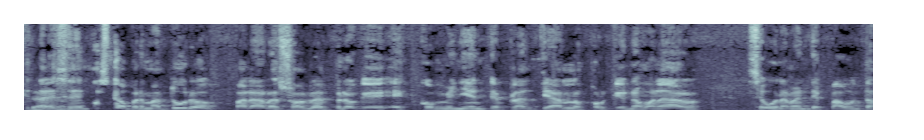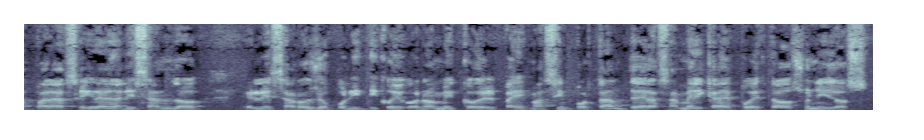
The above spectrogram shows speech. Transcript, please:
que tal vez es demasiado prematuro para resolver, pero que es conveniente plantearlos porque nos van a dar seguramente pautas para seguir analizando el desarrollo político y económico del país más importante de las Américas después de Estados Unidos.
